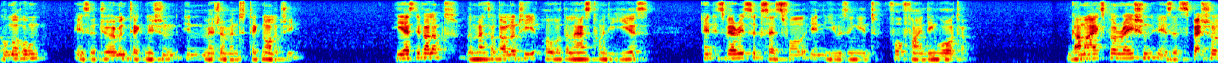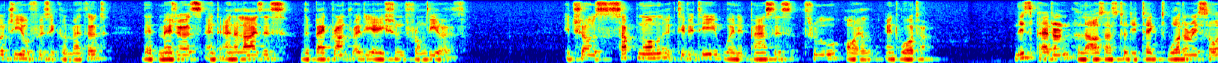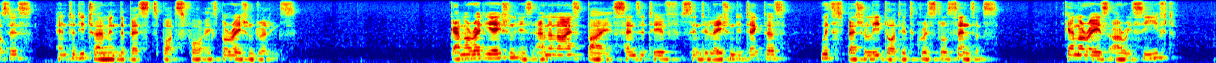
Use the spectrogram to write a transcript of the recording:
Gummerum is a German technician in measurement technology. He has developed the methodology over the last 20 years and is very successful in using it for finding water. Gamma exploration is a special geophysical method that measures and analyzes the background radiation from the Earth. It shows subnormal activity when it passes through oil and water. This pattern allows us to detect water resources and to determine the best spots for exploration drillings. Gamma radiation is analyzed by sensitive scintillation detectors with specially dotted crystal sensors. Gamma rays are received,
